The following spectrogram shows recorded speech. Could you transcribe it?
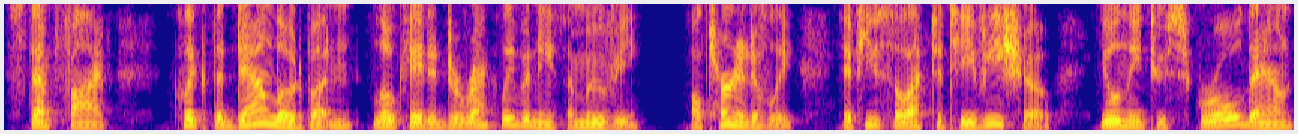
Step 5. Click the Download button located directly beneath a movie. Alternatively, if you select a TV show, you'll need to scroll down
